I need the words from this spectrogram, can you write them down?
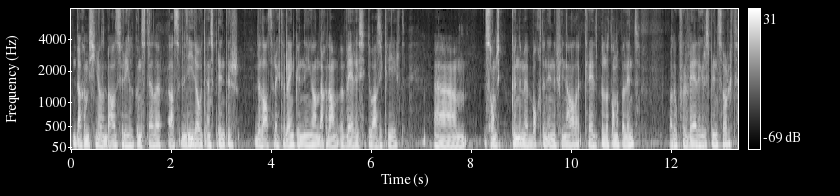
dat je misschien als basisregel kunt stellen, als lead-out en sprinter de laatste rechte lijn kunt ingaan, dat je dan een veilige situatie creëert. Um, soms kun je met bochten in de finale krijgen het peloton op een lint, wat ook voor veiligere sprint zorgt.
